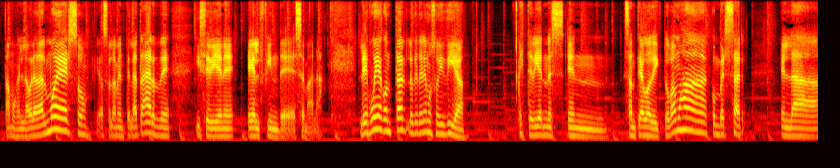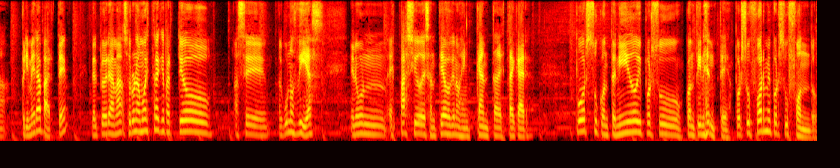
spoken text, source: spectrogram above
estamos en la hora de almuerzo, queda solamente la tarde y se viene el fin de semana. Les voy a contar lo que tenemos hoy día este viernes en Santiago Adicto. Vamos a conversar en la primera parte del programa sobre una muestra que partió hace algunos días en un espacio de Santiago que nos encanta destacar por su contenido y por su continente, por su forma y por su fondo,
